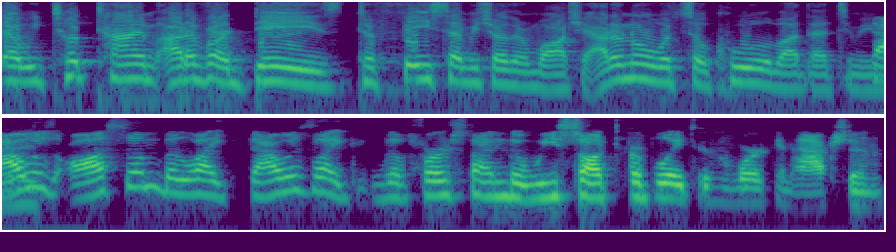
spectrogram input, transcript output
that we took time out of our days to FaceTime each other and watch it. I don't know what's so cool about that to me. That was awesome, but like that was like the first time that we saw Triple H's work in action.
